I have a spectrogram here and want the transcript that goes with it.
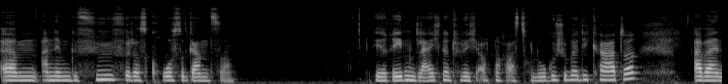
ähm, an dem Gefühl für das große Ganze? Wir reden gleich natürlich auch noch astrologisch über die Karte, aber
